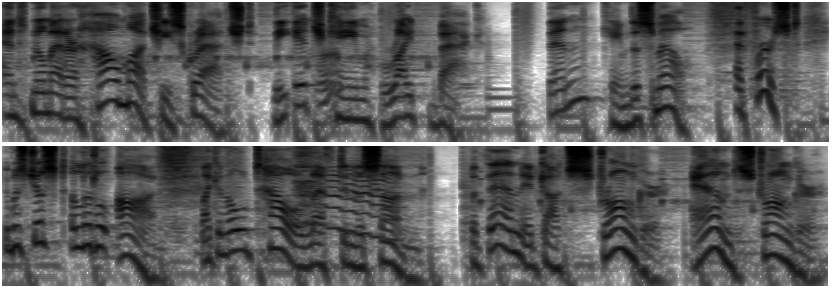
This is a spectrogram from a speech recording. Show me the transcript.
and no matter how much he scratched, the itch came right back. Then came the smell. At first, it was just a little odd, like an old towel left in the sun. But then it got stronger and stronger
